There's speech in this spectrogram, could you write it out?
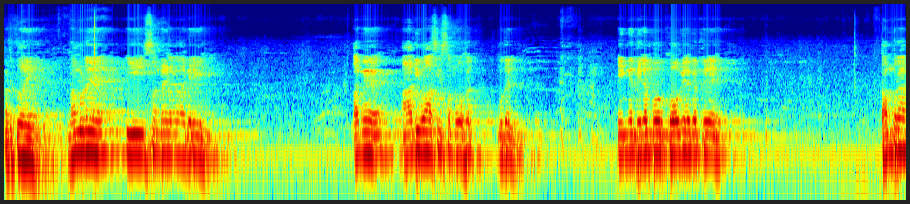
അടുത്തതായി നമ്മുടെ ഈ സമ്മേളന നഗരിയിൽ അങ്ങ് ആദിവാസി സമൂഹം മുതൽ ഇങ്ങ് നിലമ്പൂർ കോവിലകത്തെ തമ്പ്രാ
